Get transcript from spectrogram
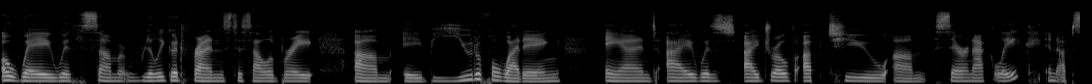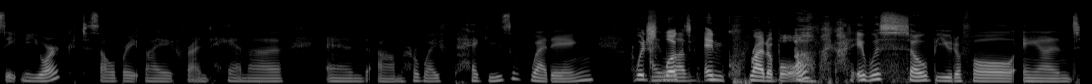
away with some really good friends to celebrate um, a beautiful wedding and I was I drove up to um, Saranac Lake in upstate New York to celebrate my friend Hannah and um, her wife Peggy's wedding, which I looked love, incredible. Oh my god, it was so beautiful, and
